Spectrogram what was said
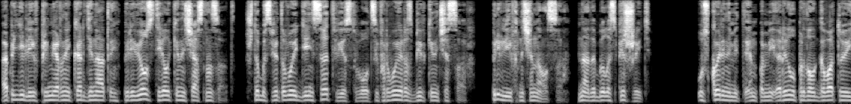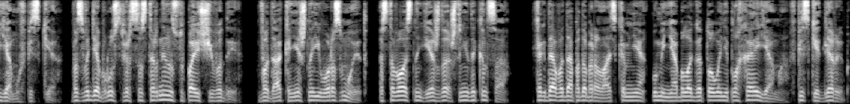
Определив примерные координаты, перевел стрелки на час назад, чтобы световой день соответствовал цифровой разбивке на часах. Прилив начинался. Надо было спешить. Ускоренными темпами рыл продолговатую яму в песке, возводя бруствер со стороны наступающей воды. Вода, конечно, его размоет. Оставалась надежда, что не до конца. Когда вода подобралась ко мне, у меня была готова неплохая яма в песке для рыб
